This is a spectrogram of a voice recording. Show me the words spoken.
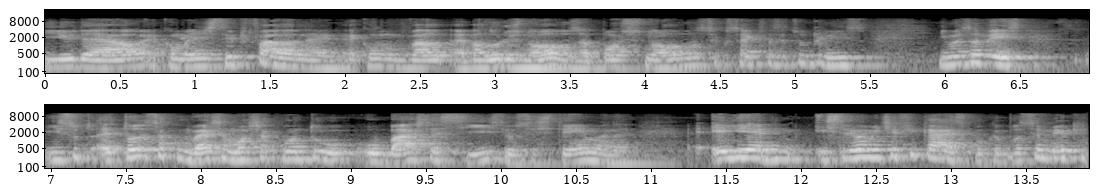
E o ideal é, como a gente sempre fala, né? é com é valores novos, apostos novos, você consegue fazer tudo isso. E, mais uma vez, isso, é, toda essa conversa mostra quanto o Basta System, o sistema, né? ele é extremamente eficaz, porque você meio que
